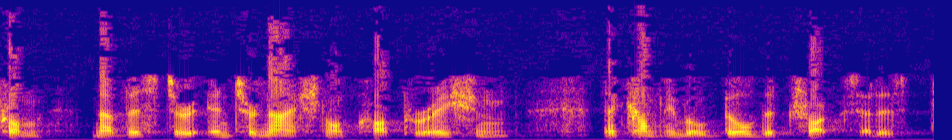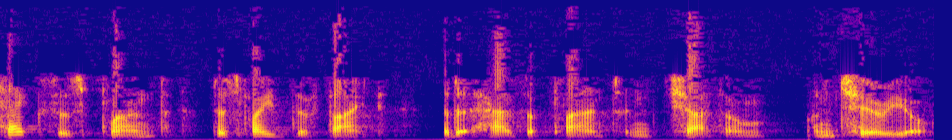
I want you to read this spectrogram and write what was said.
from Navistar International Corporation the company will build the trucks at its Texas plant, despite the fact that it has a plant in Chatham, Ontario.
